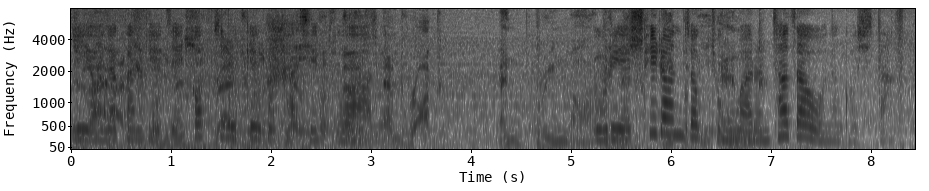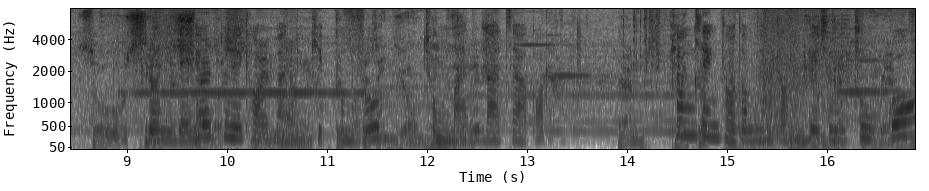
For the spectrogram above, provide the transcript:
이 연약한 대지의 껍질을 깨고 다시 부화하며 우리의 필연적 종말은 찾아오는 것이다. 그러니 내 혈통에 걸맞는 기품으로 종말을 맞이하거라. 평생 덧없는 경계심을 품고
